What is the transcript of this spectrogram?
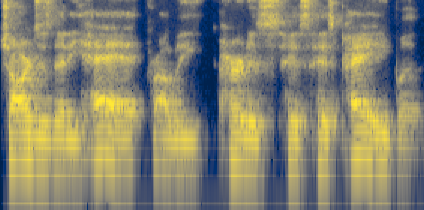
charges that he had probably hurt his his his pay, but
